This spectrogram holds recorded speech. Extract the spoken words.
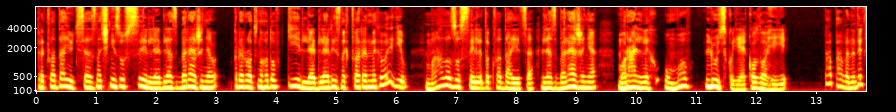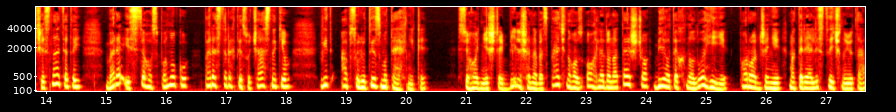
прикладаються значні зусилля для збереження природного довкілля для різних тваринних видів, мало зусиль докладається для збереження моральних умов людської екології. Папа Венедикт XVI бере із цього спонуку перестерегти сучасників від абсолютизму техніки. Сьогодні ще більше небезпечного з огляду на те, що біотехнології, породжені матеріалістичною та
